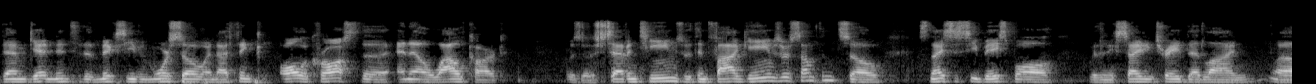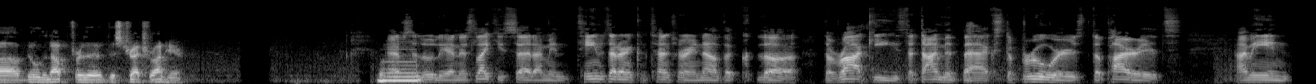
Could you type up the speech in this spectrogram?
them getting into the mix even more so. And I think all across the NL wild card was there seven teams within five games or something. So it's nice to see baseball with an exciting trade deadline uh, building up for the, the stretch run here. Absolutely, and it's like you said. I mean, teams that are in contention right now: the the the Rockies, the Diamondbacks, the Brewers, the Pirates. I mean,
